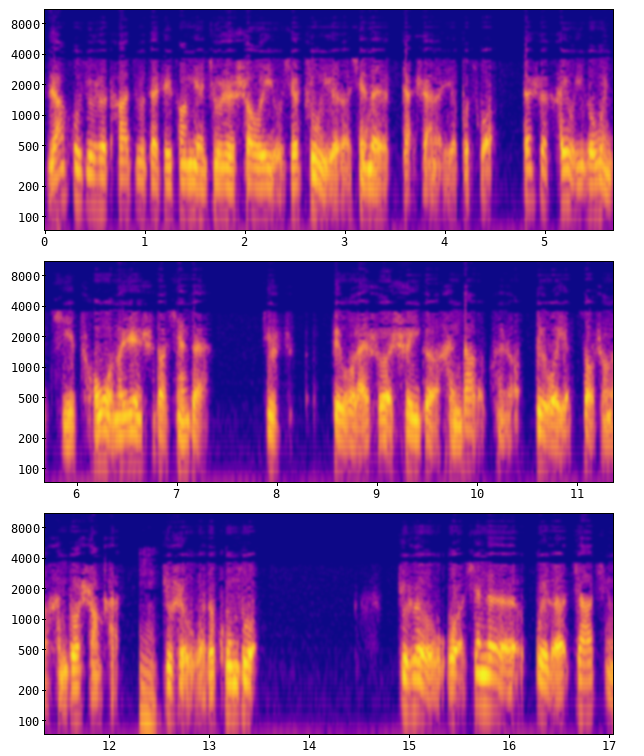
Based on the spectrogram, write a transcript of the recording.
然后就是他就在这方面就是稍微有些注意了，现在改善了也不错。但是还有一个问题，从我们认识到现在，就是对我来说是一个很大的困扰，对我也造成了很多伤害。嗯，就是我的工作，就是我现在为了家庭，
